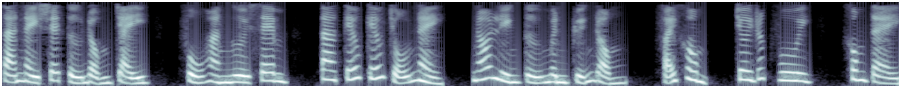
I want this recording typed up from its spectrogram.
xã này sẽ tự động chạy, phụ hoàng người xem, ta kéo kéo chỗ này, nó liền tự mình chuyển động, phải không, chơi rất vui, không tệ,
